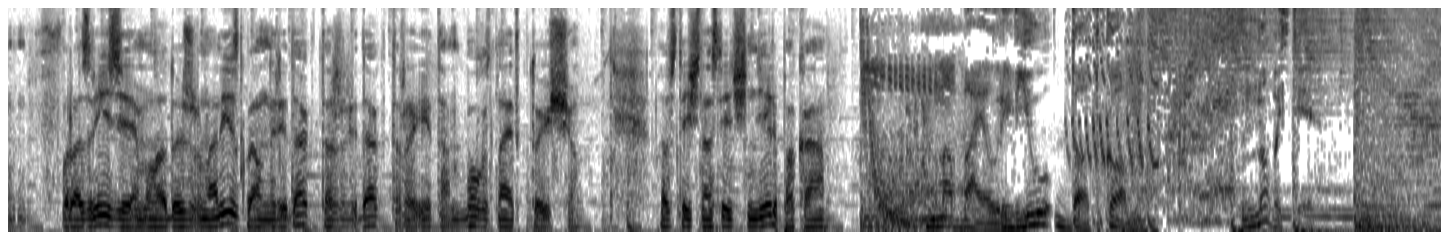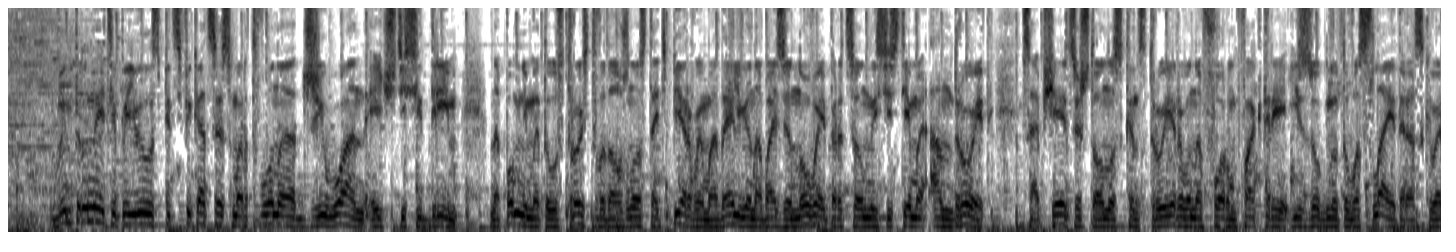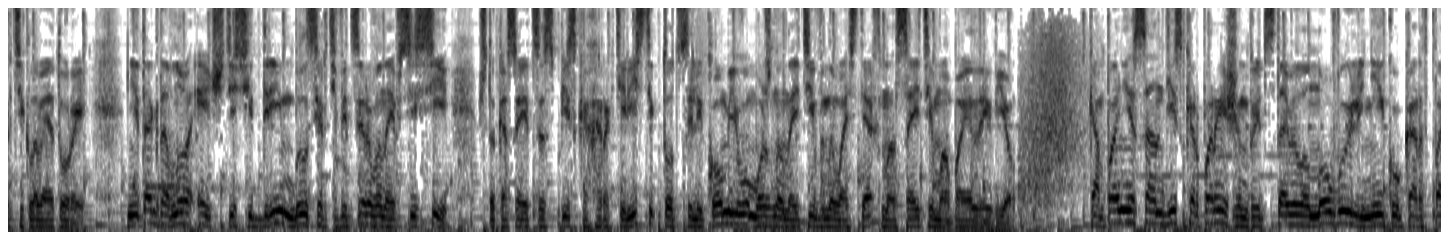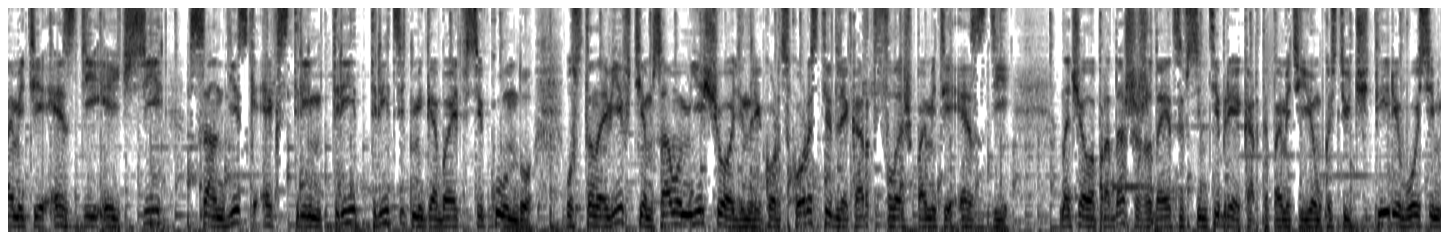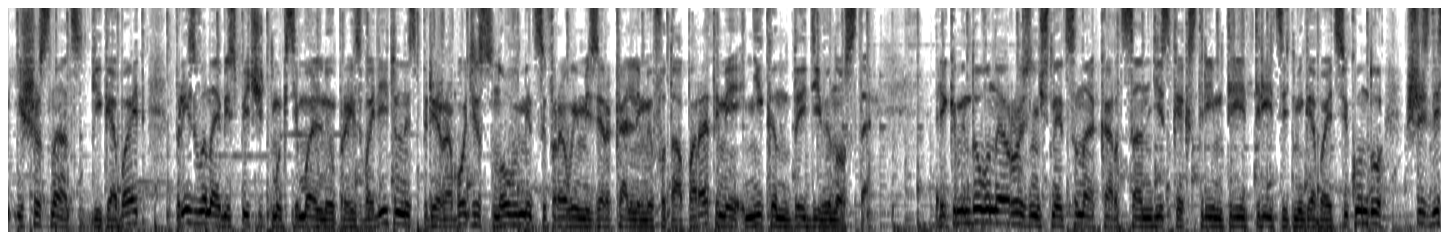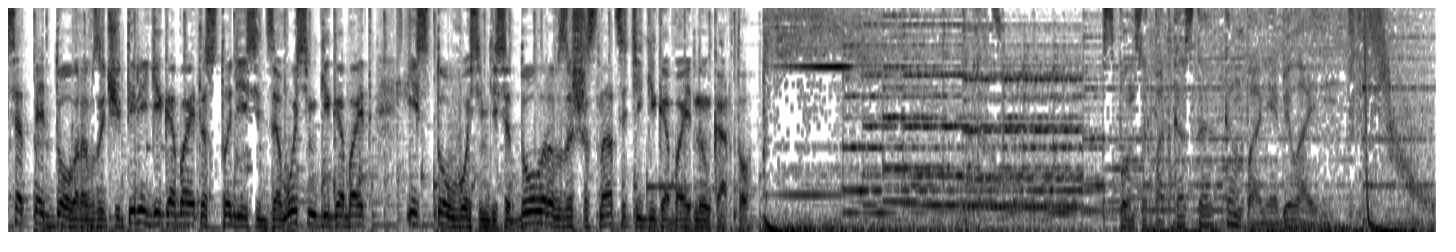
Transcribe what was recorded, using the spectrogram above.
в разрезе молодой журналист, главный редактор, редактор и там бог знает кто еще. До встречи на следующей неделе. Пока. MobileReview.com Новости. В интернете появилась спецификация смартфона G1 HTC Dream. Напомним, это устройство должно стать первой моделью на базе новой операционной системы Android. Сообщается, что оно сконструировано в форм-факторе изогнутого слайдера с QWERTY-клавиатурой. Не так давно HTC Dream был сертифицирован FCC. Что касается списка характеристик, то целиком его можно найти в новостях на сайте Mobile Review. Компания SanDisk Corporation представила новую линейку карт памяти SDHC SanDisk Extreme 3 30 мегабайт в секунду, установив тем самым еще один рекорд скорости для карт флеш-памяти SD. Начало продаж ожидается в сентябре. Карты памяти емкостью 4, 8 и 16 гигабайт призваны обеспечить максимальную производительность при работе с новыми цифровыми зеркальными фотоаппаратами Nikon D90. Рекомендованная розничная цена карт SanDisk Extreme 3 30 мегабайт в секунду 65 долларов за 4 гигабайта, 110 за 8 гигабайт и 180 долларов за 16 гигабайтную карту. Спонсор подкаста – компания «Билайн».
